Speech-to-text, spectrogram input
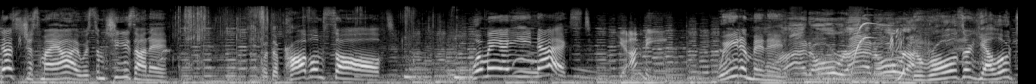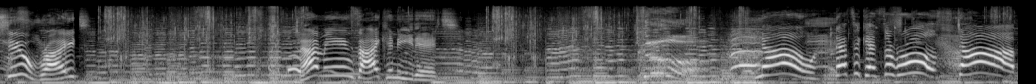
That's just my eye with some cheese on it. But the problem solved. What may I eat next? Yummy. Wait a minute. All right, all right, all The rolls are yellow too, right? That means I can eat it. No! That's against the rules! Stop!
